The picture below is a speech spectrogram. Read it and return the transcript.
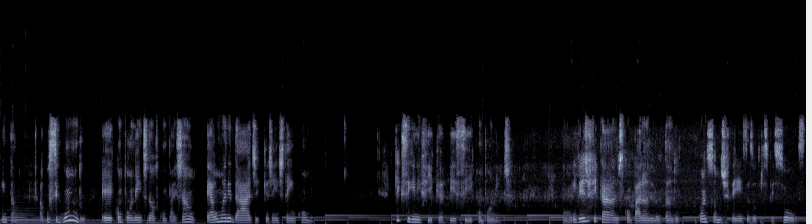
Então, o segundo é, componente da autocompaixão é a humanidade que a gente tem em comum. O que, que significa esse componente? Em vez de ficar nos comparando e notando o quanto somos diferentes das outras pessoas,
